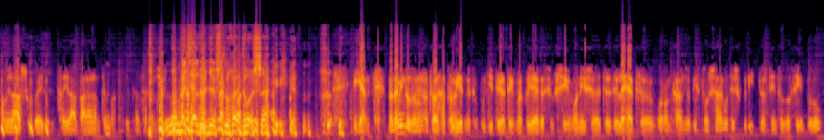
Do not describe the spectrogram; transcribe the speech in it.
Ami lássuk be egy utcai lámpánál nem tudom. Nem egy előnyös tulajdonság, igen. igen, Na de mindazonáltal hát a mérnökök úgy ítélték meg, hogy erre szükség van, és ezért lehet garantálni a biztonságot, és akkor itt történt az a szép dolog,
